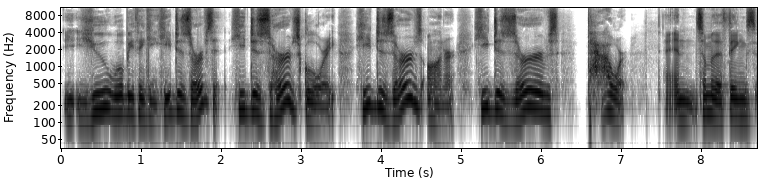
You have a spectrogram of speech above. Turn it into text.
you will be thinking, He deserves it. He deserves glory. He deserves honor. He deserves power. And some of the things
